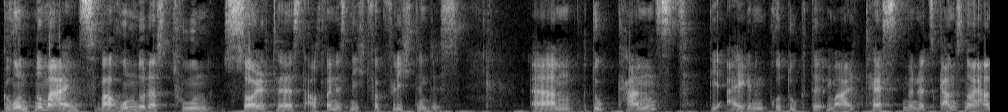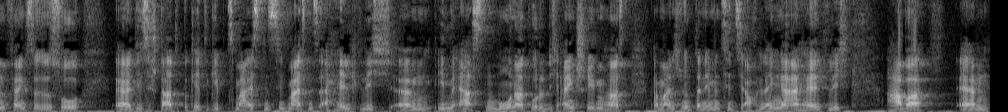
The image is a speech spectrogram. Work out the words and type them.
Grund Nummer eins, warum du das tun solltest, auch wenn es nicht verpflichtend ist. Ähm, du kannst die eigenen Produkte mal testen. Wenn du jetzt ganz neu anfängst, also so äh, diese Starterpakete gibt's meistens, sind meistens erhältlich ähm, im ersten Monat, wo du dich eingeschrieben hast. Bei manchen Unternehmen sind sie auch länger erhältlich, aber ähm,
